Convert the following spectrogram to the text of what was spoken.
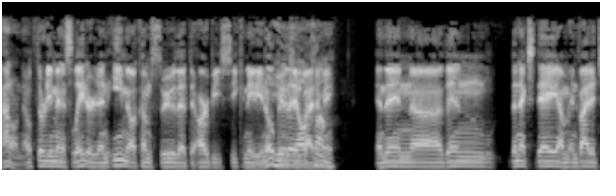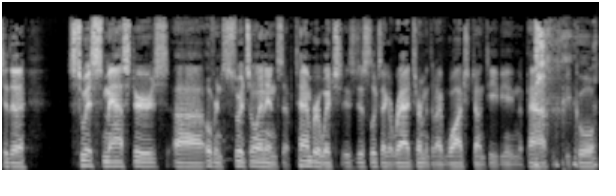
I don't know. 30 minutes later, an email comes through that the RBC Canadian Open Here has they all invited come. me. And then, uh, then the next day I'm invited to the Swiss Masters, uh, over in Switzerland in September, which is just looks like a rad tournament that I've watched on TV in the past. It'd be cool.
